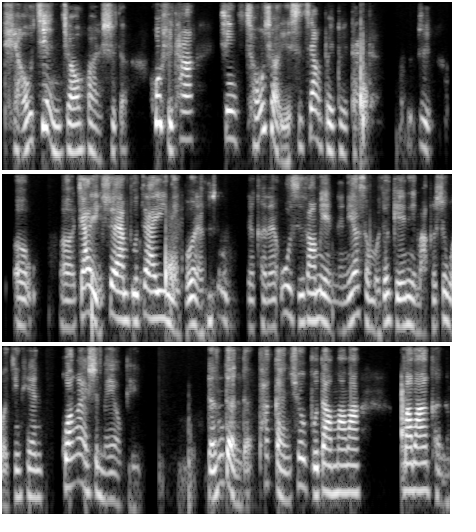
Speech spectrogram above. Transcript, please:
条件交换式的。或许他今从小也是这样被对待的，就是呃呃，家里虽然不在意你，不可是可能物质方面你要什么我就给你嘛。可是我今天关爱是没有给，等等的，他感受不到妈妈。妈妈可能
